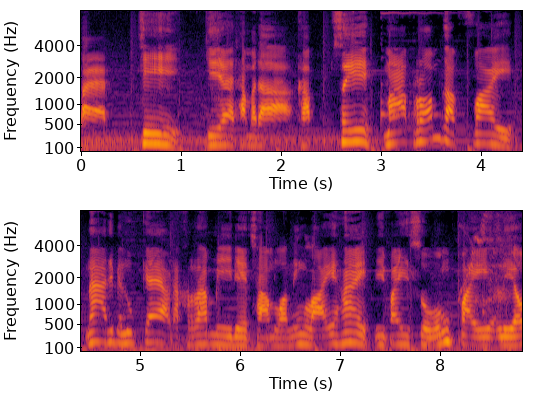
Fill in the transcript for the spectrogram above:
8G เกียร์ธรรมดาครับ C มาพร้อมกับไฟหน้าที่เป็นลูกแก้วนะครับ มี daytime running light ให้มีไฟสูง ไฟเลี้ยว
